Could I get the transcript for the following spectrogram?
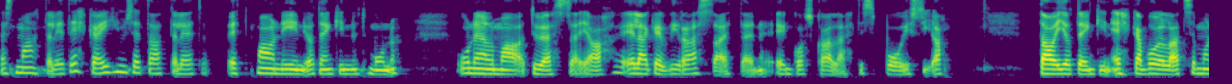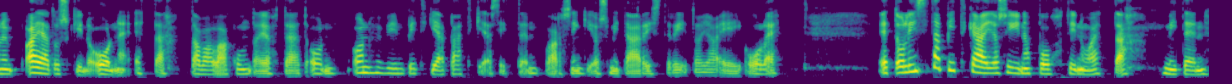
Ja sitten mä ajattelin, että ehkä ihmiset ajattelee, että, että mä oon niin jotenkin nyt mun unelmaa työssä ja eläkevirassa, että en, en koskaan lähtisi pois. Ja tai jotenkin ehkä voi olla, että semmoinen ajatuskin on, että tavallaan kuntajohtajat on, on hyvin pitkiä pätkiä sitten, varsinkin jos mitään ristiriitoja ei ole. Et olin sitä pitkään jo siinä pohtinut, että miten,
